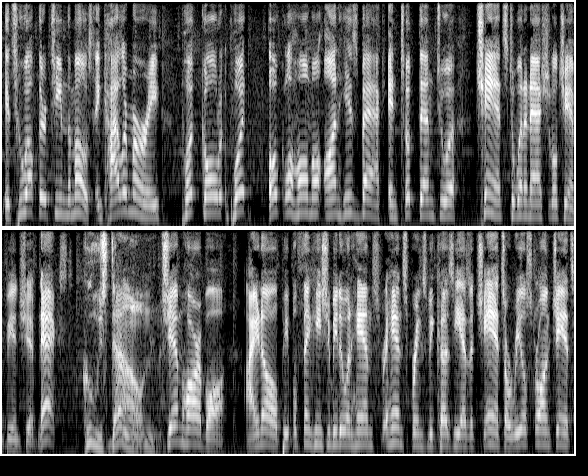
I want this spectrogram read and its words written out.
it's who helped their team the most. And Kyler Murray put gold, put Oklahoma on his back and took them to a chance to win a national championship. Next. Who's down? Jim Harbaugh. I know people think he should be doing hand, handsprings because he has a chance, a real strong chance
